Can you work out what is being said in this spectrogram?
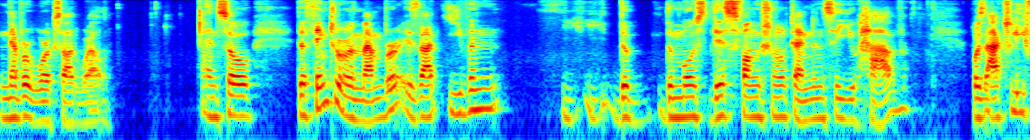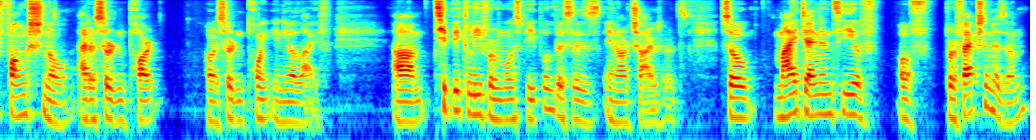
never works out well. And so the thing to remember is that even the, the most dysfunctional tendency you have was actually functional at a certain part or a certain point in your life. Um, typically, for most people, this is in our childhoods. So my tendency of of perfectionism,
